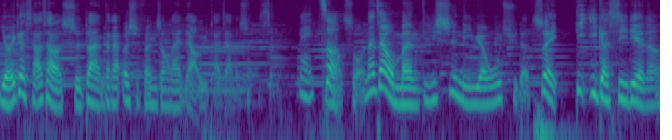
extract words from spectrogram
有一个小小的时段，大概二十分钟来疗愈大家的身心。没错没，错。那在我们迪士尼圆舞曲的最第一个系列呢，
